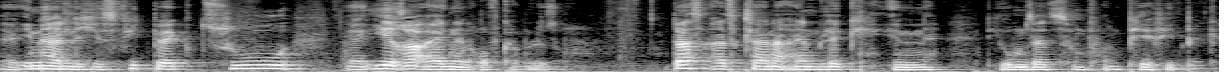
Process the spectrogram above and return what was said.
äh, inhaltliches Feedback zu äh, ihrer eigenen Aufgabenlösung. Das als kleiner Einblick in die Umsetzung von Peer Feedback.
